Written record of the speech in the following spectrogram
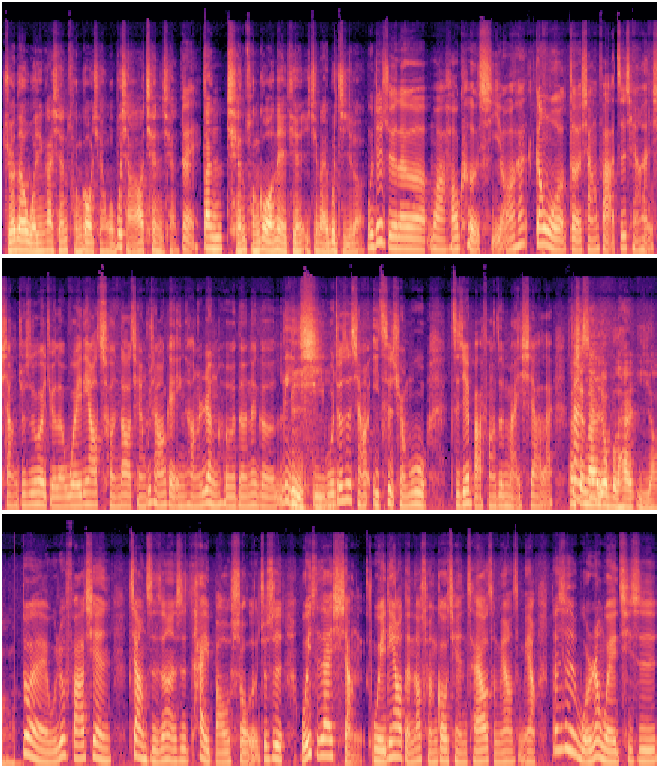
觉得我应该先存够钱，我不想要欠钱。对，但钱存够的那一天已经来不及了。我就觉得哇，好可惜哦！跟我的想法之前很像，就是会觉得我一定要存到钱，不想要给银行任何的那个利息，利息。我就是想要一次全部直接把房子买下来。但现在又不太一样了。对，我就发现这样子真的是太保守了。就是我一直在想，我一定要等到存够钱才要怎么样怎么样。但是我认为，其实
